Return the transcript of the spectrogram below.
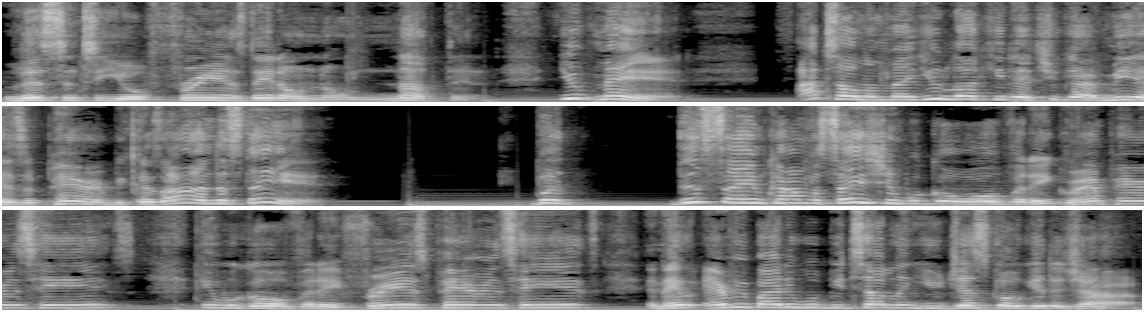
listen to your friends. They don't know nothing. You, man, I tell them, man, you lucky that you got me as a parent because I understand. But this same conversation will go over their grandparents' heads. It will go over their friends' parents' heads, and they, everybody will be telling you just go get a job.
